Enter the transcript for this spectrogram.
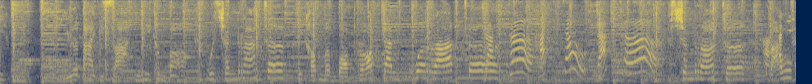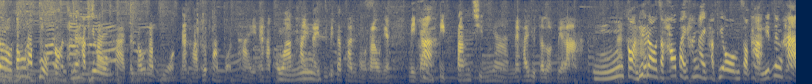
เหนือใต้อีสานมีคำบอก ว่าฉันรักเธอ ให้เขามาบอกพร้อมกันว่ารักเธอ รักเธอฮักเจ้ารักเธอ ฉันรักเธอค่ะรักอันนี้ก็เราต้องรับหมวกก่อนใช่ไหมคะพี่โอ ใช่มค่ะจะต้องรับหมวกนะคะเพื่อความปลอดภัยนะคะเพราะว่าอืมภายในพิพิธภัณฑ์ของเราเนี่ยมีการค่ะ ติดตั้งชิ้นงานนะคะ อยู่ตลอดเวลา อืมนะคะก่อนที่เราจะเข้าไปข้างในค่ะพี่โอมสอบถามนิดนึงค่ะ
